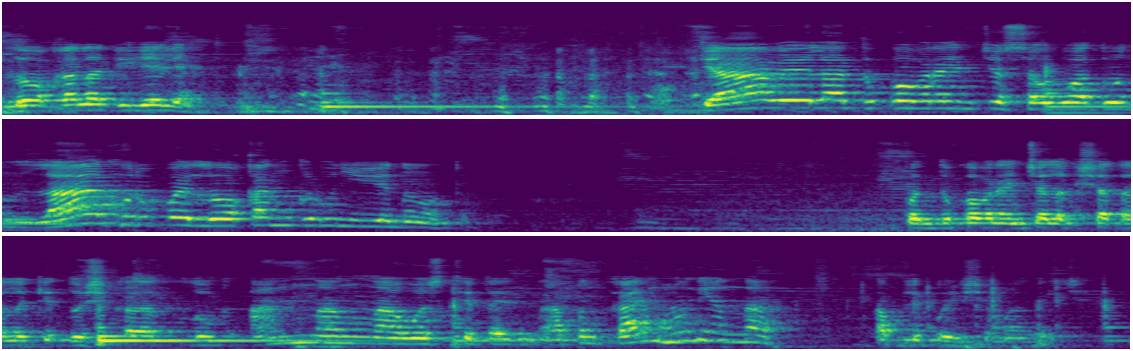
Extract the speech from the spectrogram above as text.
लोकाला दिलेल्या. त्यावेळेला तुकोबरायांचे सव्वा दोन लाख रुपये लोकांकडून येणं होतं. पण तुकोबरायांच्या लक्षात आलं की दुष्काळात लोक अन्न अन्न अवस्थेत आहेत. आपण काय म्हणून यांना आपले पैसे मागायचे.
